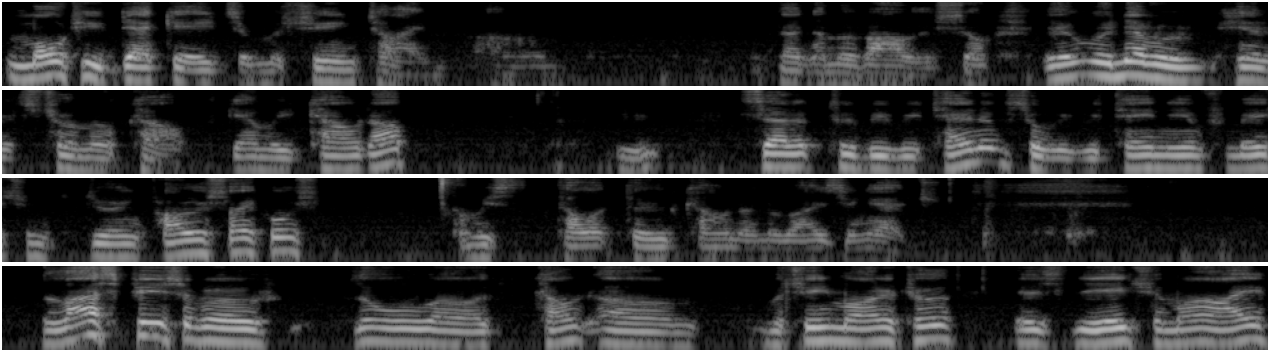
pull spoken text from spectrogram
multi-decades of machine time, um, that number of hours. So it would never hit its terminal count. Again, we count up, we set it to be retentive, so we retain the information during power cycles, and we tell it to count on the rising edge. The last piece of a little uh, count um, machine monitor is the HMI.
